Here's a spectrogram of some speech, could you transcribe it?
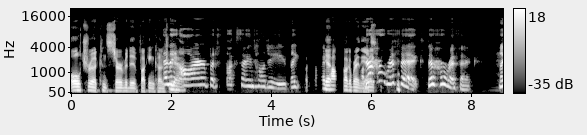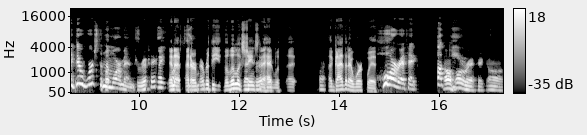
ultra conservative fucking country. and they are, but fuck Scientology. Like yeah, fuck 'em right in the they're ass. horrific. They're horrific. Like they're worse than the Mormons. Terrific. Wait, And I, and I remember the the little Is that exchange that I had with uh, a, a guy that I work with. horrific. Fuck Oh, you. horrific. Oh.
